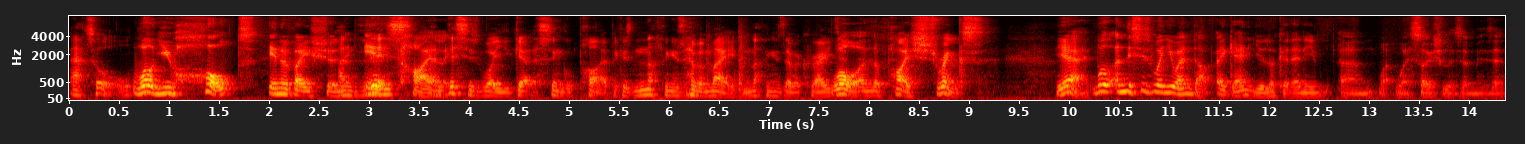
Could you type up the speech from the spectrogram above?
at all. Well, you halt innovation And this, entirely. and this is where you get a single pie because nothing is ever made and nothing is ever created. Well, and the pie shrinks. Yeah. Well, and this is where you end up. Again, you look at any um, where socialism has ever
